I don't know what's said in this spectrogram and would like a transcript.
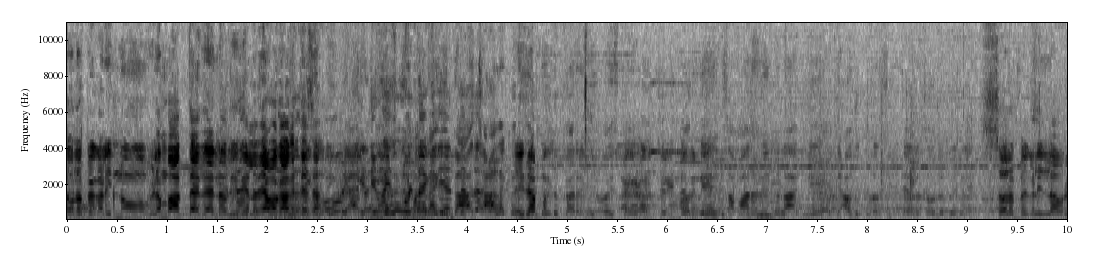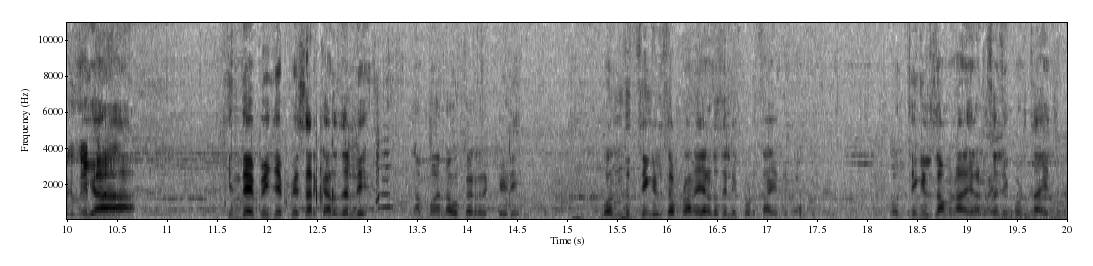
ಸೌಲಭ್ಯಗಳು ಇನ್ನೂ ವಿಳಂಬ ಆಗ್ತಾ ಇದೆ ಅನ್ನೋದು ಇದೆಯಲ್ಲ ಯಾವಾಗ ಆಗುತ್ತೆ ಸರ್? ಸೌಲಭ್ಯಗಳಿಲ್ಲ ಅವ್ರಿಗೆ ಈಗ ವೇತನ ಹಿಂದೆ ಬಿ ಜೆ ಪಿ ಸರ್ಕಾರದಲ್ಲಿ ನಮ್ಮ ನೌಕರರು ಕೇಳಿ ಒಂದು ತಿಂಗಳ ಸಂಬಳ ಎರಡು ಸಲ ಕೊಡ್ತಾ ಇದ್ರು. ಒಂದು ತಿಂಗಳ ಸಂಬಳ ಎರಡು ಸಲ ಕೊಡ್ತಾ ಇದ್ರು.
